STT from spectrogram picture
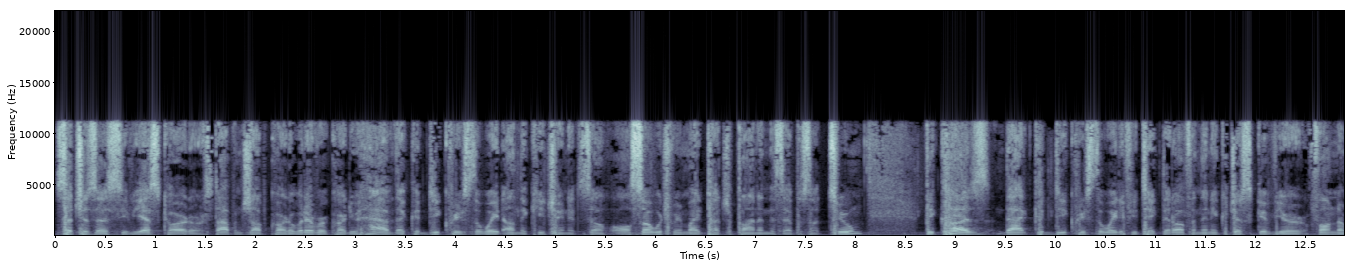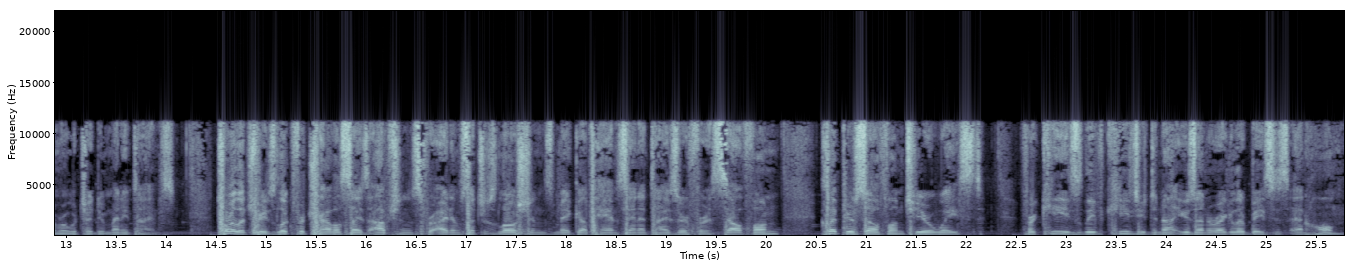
Such as a CVS card or a Stop and Shop card or whatever card you have that could decrease the weight on the keychain itself also, which we might touch upon in this episode too because that could decrease the weight if you take that off, and then you could just give your phone number, which I do many times. Toiletries. Look for travel size options for items such as lotions, makeup, hand sanitizer for a cell phone. Clip your cell phone to your waist. For keys, leave keys you do not use on a regular basis at home.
